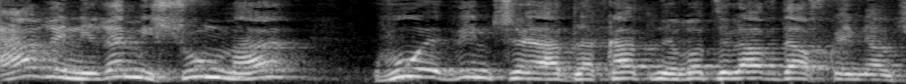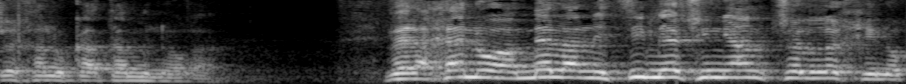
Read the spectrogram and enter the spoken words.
ארי נראה משום מה, הוא הבין שהדלקת נרות זה לאו דווקא עניין של חנוכת המנורה. ולכן הוא אומר לנצים יש עניין של חינוך.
